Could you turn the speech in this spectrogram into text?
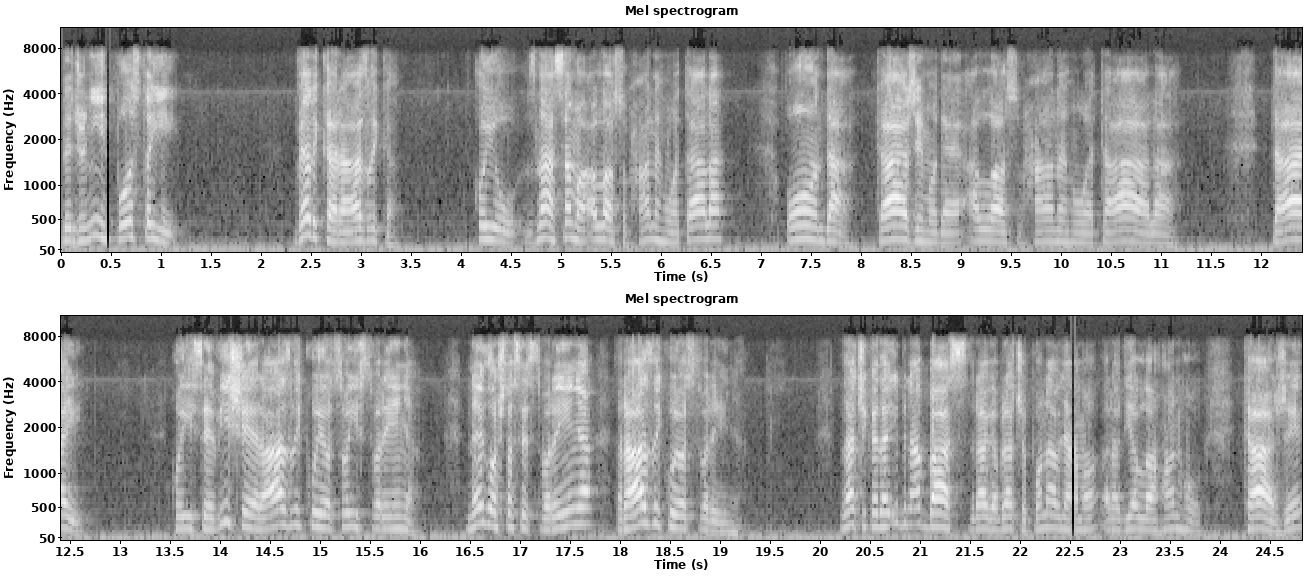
među njih postoji velika razlika koju zna samo Allah subhanahu wa ta'ala, onda kažemo da je Allah subhanahu wa ta'ala taj koji se više razlikuje od svojih stvorenja nego što se stvorenja razlikuje od stvorenja. Znači kada Ibn Abbas, draga braćo, ponavljamo, radijallahu anhu, kaže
